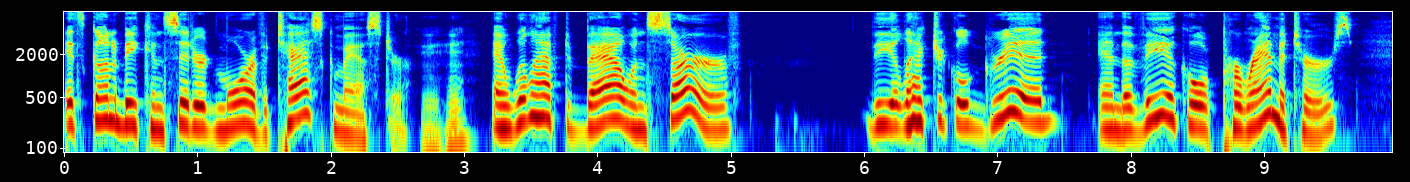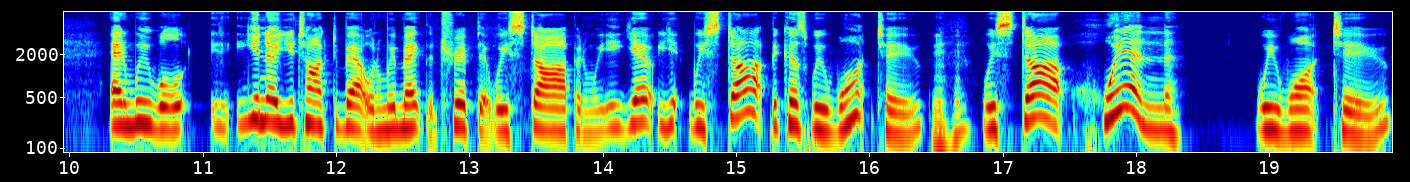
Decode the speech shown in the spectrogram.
It's going to be considered more of a taskmaster. hmm And we'll have to bow and serve the electrical grid and the vehicle parameters. And we will, you know, you talked about when we make the trip that we stop and we, yeah, we stop because we want to. Mhm. We stop when we want to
